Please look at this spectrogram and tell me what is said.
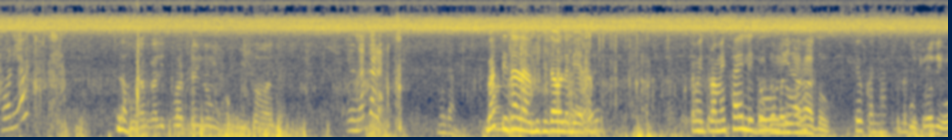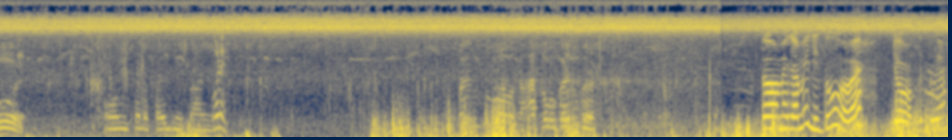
સોનિયા એવું ના કરાય. મુદા બસ સીધા દા બીજી ઓલે બે તો મિત્રો અમે ખાઈ લીધું કેવું કરી નાખ્યું બધું. ઓળે. તો અમે જમી લીધું હવે જો બધું એમ.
